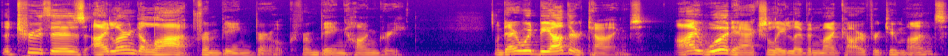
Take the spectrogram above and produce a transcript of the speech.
The truth is, I learned a lot from being broke, from being hungry. There would be other times. I would actually live in my car for two months.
